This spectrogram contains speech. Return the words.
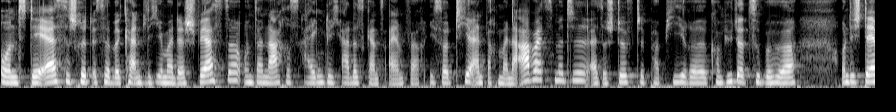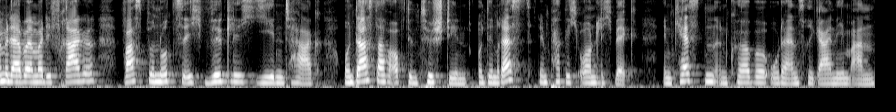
Und der erste Schritt ist ja bekanntlich immer der schwerste und danach ist eigentlich alles ganz einfach. Ich sortiere einfach meine Arbeitsmittel, also Stifte, Papiere, Computerzubehör und ich stelle mir dabei immer die Frage, was benutze ich wirklich jeden Tag? Und das darf auf dem Tisch stehen und den Rest, den packe ich ordentlich weg. In Kästen, in Körbe oder ins Regal nebenan.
